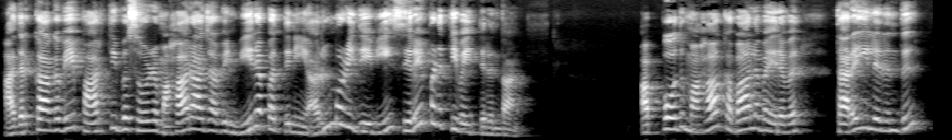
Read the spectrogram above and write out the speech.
அதற்காகவே பார்த்திப சோழ மகாராஜாவின் வீரபத்தினி அருள்மொழி தேவியை சிறைப்படுத்தி வைத்திருந்தான். அப்போது மகா கபால பைரவர் தரையிலிருந்து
